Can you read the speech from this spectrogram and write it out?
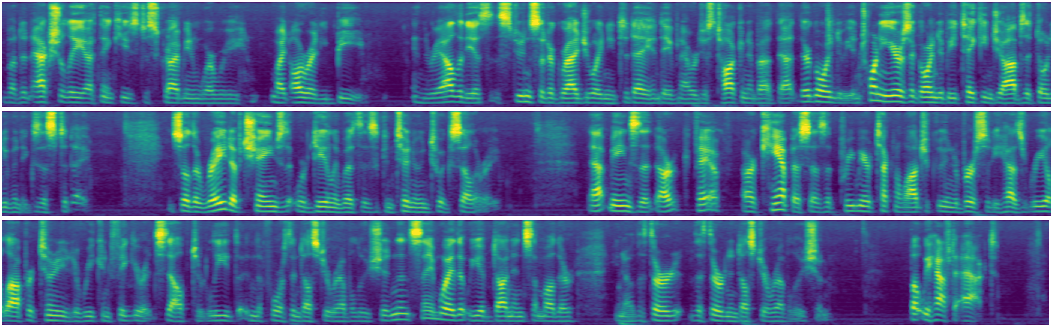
but actually, I think he's describing where we might already be. And the reality is, the students that are graduating today, and Dave and I were just talking about that, they're going to be, in 20 years, they're going to be taking jobs that don't even exist today. And so the rate of change that we're dealing with is continuing to accelerate. That means that our, our campus, as a premier technological university, has real opportunity to reconfigure itself to lead in the fourth industrial revolution in the same way that we have done in some other, you know, the third, the third industrial revolution. But we have to act.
